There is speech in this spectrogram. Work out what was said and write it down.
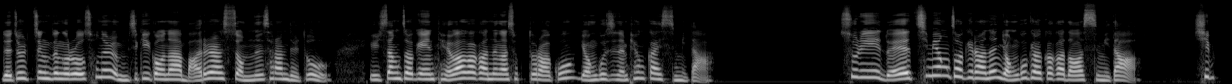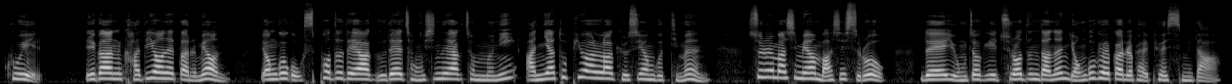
뇌졸중 등으로 손을 움직이거나 말을 할 수 없는 사람들도 일상적인 대화가 가능한 속도라고 연구진은 평가했습니다. 술이 뇌에 치명적이라는 연구 결과가 나왔습니다. 19일 일간 가디언에 따르면 영국 옥스퍼드 대학 의대 정신의학 전문의 안야 토피왈라 교수 연구팀은 술을 마시면 마실수록 뇌의 용적이 줄어든다는 연구 결과를 발표했습니다.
